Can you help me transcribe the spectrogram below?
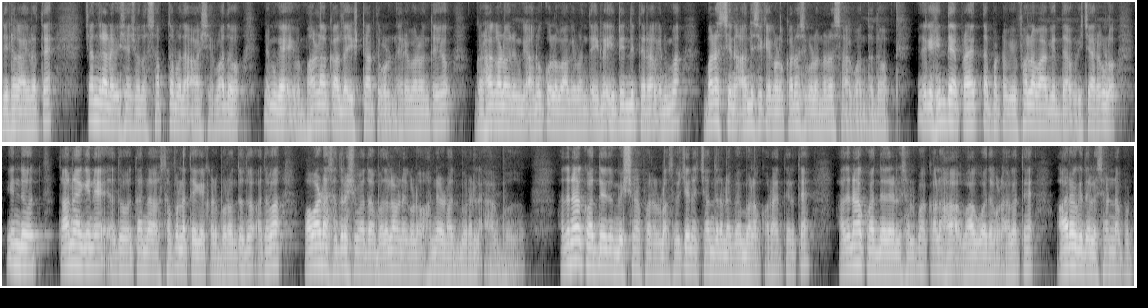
ದಿನಗಳಾಗಿರುತ್ತೆ. ಚಂದ್ರನ ವಿಶೇಷವಾದ ಸಪ್ತಮದ ಆಶೀರ್ವಾದವು ನಿಮಗೆ ಬಹಳ ಕಾಲದ ಇಷ್ಟಾರ್ಥಗಳು ನೆರವೇರುವಂತೆಯೂ, ಗ್ರಹಗಳು ನಿಮಗೆ ಅನುಕೂಲವಾಗಿರುವಂತೆ ಇಲ್ಲ ಇನ್ನಿತರ ನಿಮ್ಮ ಮನಸ್ಸಿನ ಅನಿಸಿಕೆಗಳು, ಕನಸುಗಳು ನನಸಾಗುವಂಥದ್ದು. ಇದಕ್ಕೆ ಹಿಂದೆ ಪ್ರಯತ್ನಪಟ್ಟು ವಿಫಲವಾಗಿದ್ದ ವಿಚಾರಗಳು ಇಂದು ತಾನಾಗಿಯೇ ಅದು ತನ್ನ ಸಫಲತೆಗೆ ಕಡೆ ಬರುವಂಥದ್ದು ಅಥವಾ ಪವಾಡ ಸದೃಶವಾದ ಬದಲಾವಣೆಗಳು ಹನ್ನೆರಡು ಹದಿಮೂರರಲ್ಲಿ ಆಗ್ಬೋದು. ಹದಿನಾಲ್ಕು ಹದಿನೈದು ಮಿಶ್ರ ಫಲಗಳ ಸೂಚನೆ ಚಂದ್ರನ ಬೆಂಬಲ ಕೊರತೆ ಇರುತ್ತೆ ಹದಿನಾಲ್ಕು ಹದಿನೈದರಲ್ಲಿ ಸ್ವಲ್ಪ ಕಲಹ ವಾಗ್ವಾದಗಳು ಆಗುತ್ತೆ. ಆರೋಗ್ಯದಲ್ಲಿ ಸಣ್ಣ ಪುಟ್ಟ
